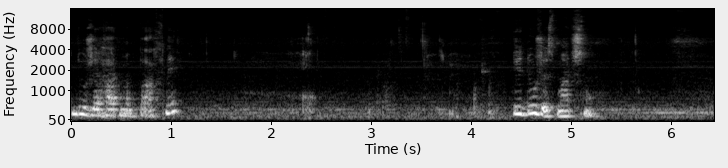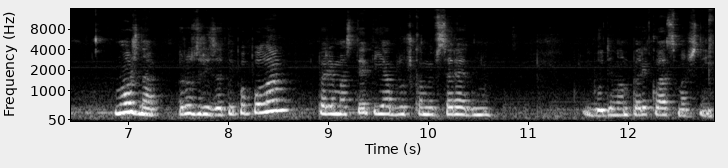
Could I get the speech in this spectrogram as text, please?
Дуже гарно пахне. І дуже смачно. Можна розрізати пополам, перемастити яблучками всередину. І буде вам переклад смачний.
